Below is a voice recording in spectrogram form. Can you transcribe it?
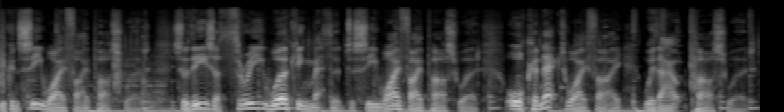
you can see Wi-Fi password. So these are three working methods to see Wi-Fi password or connect Wi-Fi without password.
